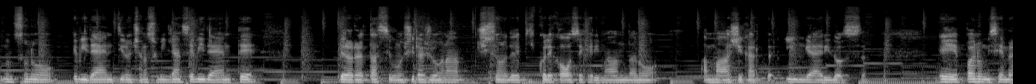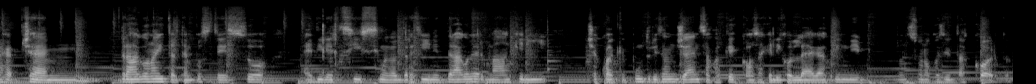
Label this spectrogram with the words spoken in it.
non, sono evidenti, non c'è una somiglianza evidente, però in realtà, se uno ci ragiona, ci sono delle piccole cose che rimandano a Magikarp in Gyarados. E poi non mi sembra che. Cioè, Dragonite al tempo stesso è diversissimo dal Dratini e Dragonair, ma anche lì c'è qualche punto di tangenza, qualche cosa che li collega, quindi non sono così d'accordo.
